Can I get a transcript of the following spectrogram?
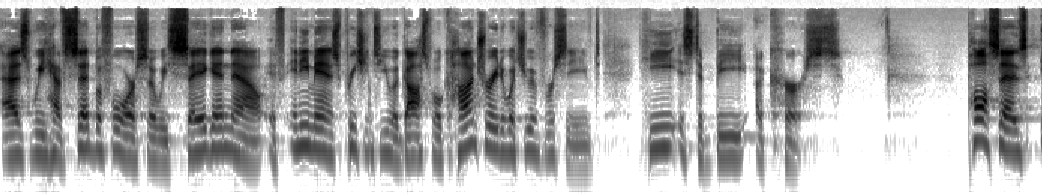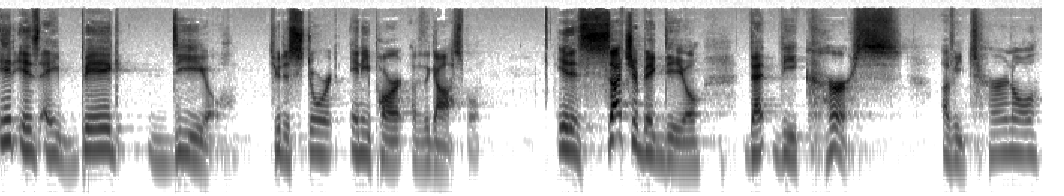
as we have said before, so we say again now, if any man is preaching to you a gospel contrary to what you have received, he is to be accursed. Paul says it is a big deal to distort any part of the gospel. It is such a big deal that the curse of eternal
